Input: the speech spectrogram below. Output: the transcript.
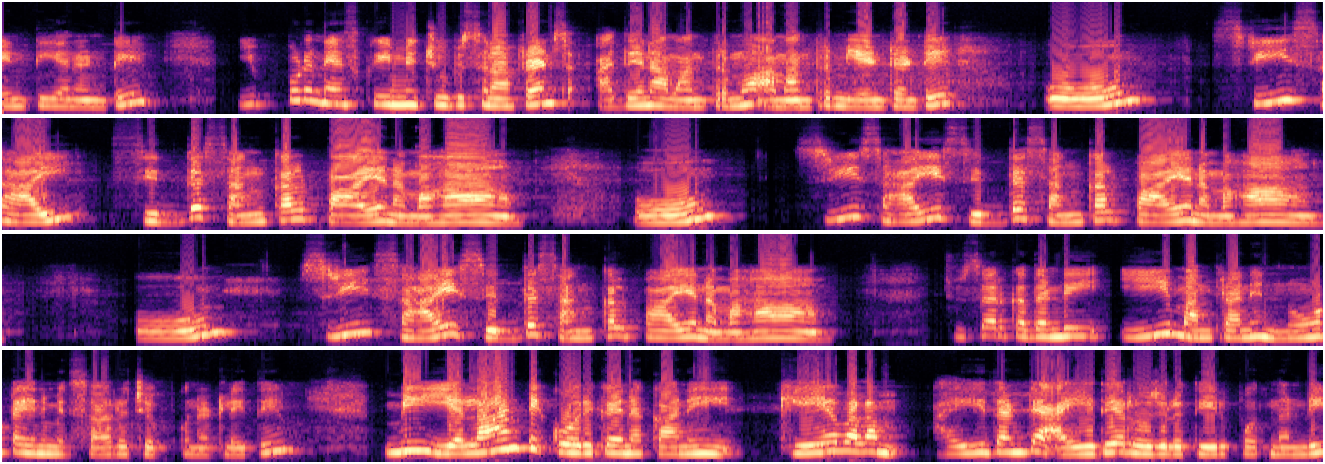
ఏంటి అని అంటే ఇప్పుడు నేను స్క్రీన్ మీద చూపిస్తున్నాను ఫ్రెండ్స్. అదే నా మంత్రము. ఆ మంత్రం ఏంటంటే ఓం శ్రీ సాయి సిద్ధ సంకల్పాయ నమ. ఓం శ్రీ సాయి సిద్ధ సంకల్పాయ నమ. ఓం శ్రీ సాయి సిద్ధ సంకల్పాయ నమ. చూశారు కదండి ఈ మంత్రాన్ని నూట ఎనిమిది సార్లు చెప్పుకున్నట్లయితే మీ ఎలాంటి కోరికైనా కానీ కేవలం ఐదంటే ఐదే రోజులు తీరిపోతుందండి.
